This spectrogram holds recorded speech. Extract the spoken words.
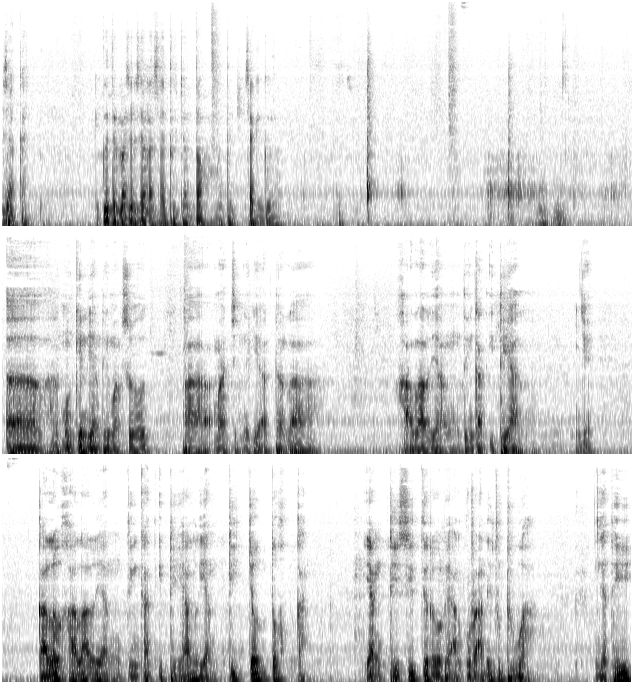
zakat itu termasuk salah satu contoh saking kula Eh, mungkin yang dimaksud Pak Majid niki adalah halal yang tingkat ideal. Nggih. Kalau halal yang tingkat ideal yang dicontohkan, yang disitir oleh Al-Quran itu dua. Jadi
